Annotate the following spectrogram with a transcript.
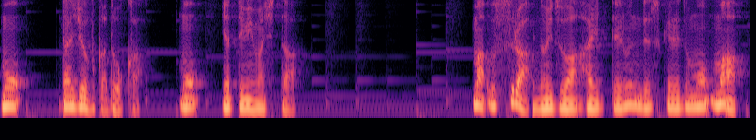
も大丈夫かどうかもやってみました。まあ、うっすらノイズは入ってるんですけれども、まあ、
